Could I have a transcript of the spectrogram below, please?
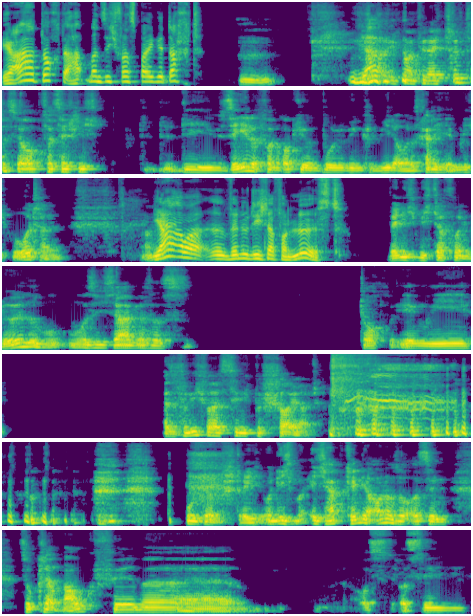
ja, doch, da hat man sich was bei gedacht. Mhm. Ja, ich meine, vielleicht trifft das ja auch tatsächlich die Seele von Rocky und Bullwinkel wieder, aber das kann ich eben nicht beurteilen. Ja, aber äh, wenn du dich davon löst, Wenn ich mich davon löse, mu- muss ich sagen, dass es doch irgendwie, also für mich war es ziemlich bescheuert. Unterm Strich. Und ich, ich hab, kenne ja auch noch so aus den, so Klamauk-Filme, äh, aus, aus den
